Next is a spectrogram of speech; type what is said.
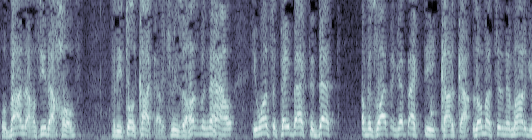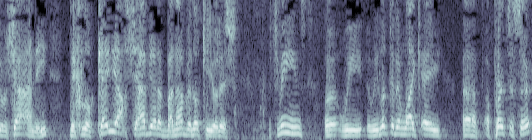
הוא בא להחזיר החוב וליטול קרקע, which means the husband now, he wants to pay back the debt of his wife and get back the קרקע, לא מציל ממר יורשה אני, דכלוקח שאביה רבנם ולא כיורש. Which means, uh, we, we look at him like a, uh, a purchaser,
